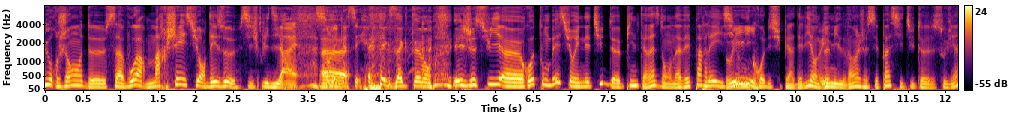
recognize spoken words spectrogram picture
urgent de savoir marcher sur des œufs, si je puis dire. Ouais, sans Euh, les casser. Exactement. Et je suis euh, retombé sur une étude de Pinterest dont on avait parlé ici Oui. au micro du Super Daily en Oui. 2020. Je sais pas si tu te souviens.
